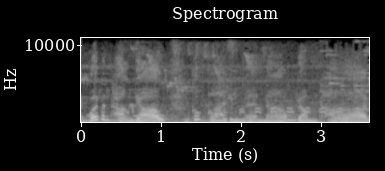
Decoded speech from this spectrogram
ดไว้เป็นทางยาว ก็กลายเป็นแม่น้ำดำทาน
